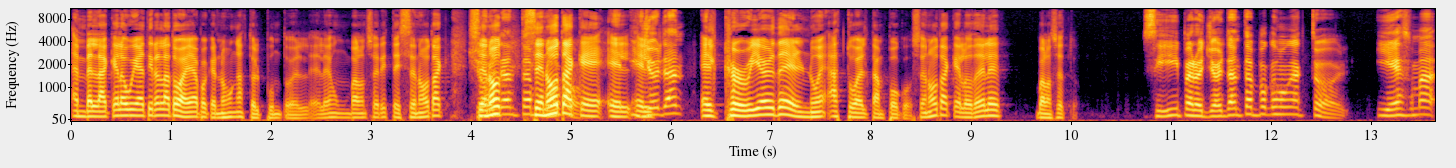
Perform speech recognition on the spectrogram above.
en verdad que le voy a tirar la toalla porque no es un actor, punto. Él, él es un baloncerista y se nota, se, no- Jordan se nota que el, el, Jordan, el career de él no es actual tampoco. Se nota que lo de él es baloncesto. sí, pero Jordan tampoco es un actor. Y es más,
